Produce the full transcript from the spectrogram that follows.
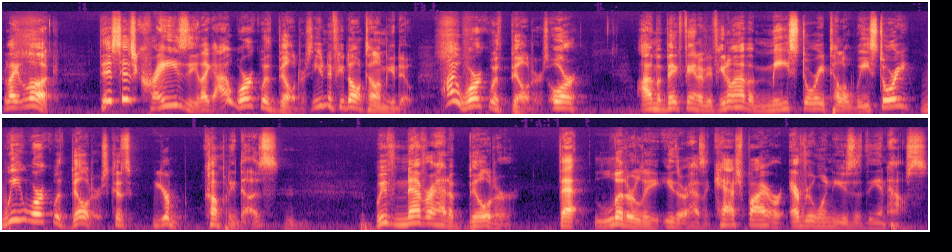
You're like, look, this is crazy. Like, I work with builders, even if you don't tell them you do. I work with builders. Or I'm a big fan of if you don't have a me story, tell a we story. We work with builders because your company does. Mm-hmm. We've never had a builder that literally either has a cash buyer or everyone uses the in house.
